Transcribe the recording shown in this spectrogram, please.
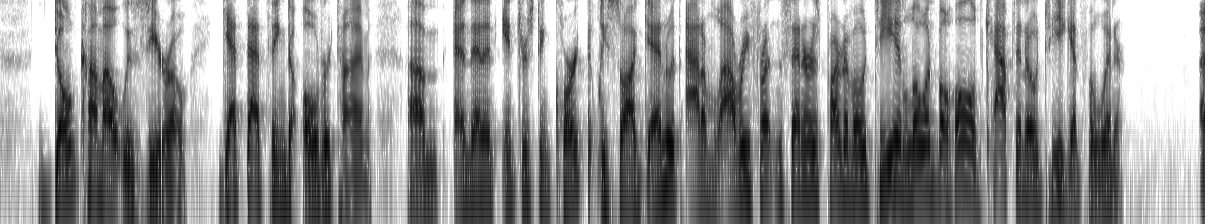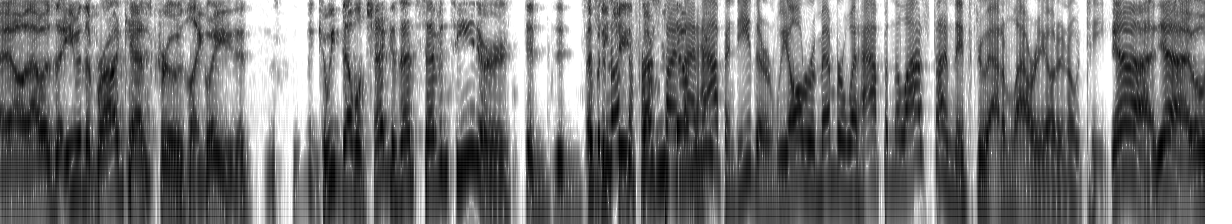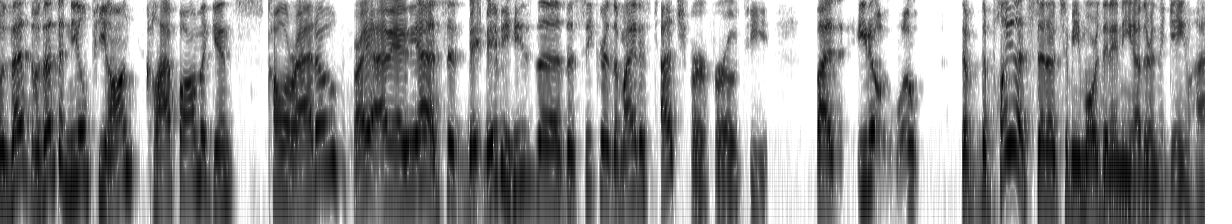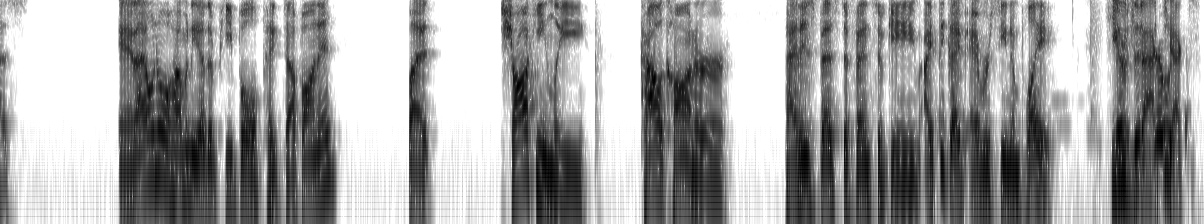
Don't come out with zero get that thing to overtime. Um, and then an interesting quirk that we saw again with Adam Lowry front and center as part of OT. And lo and behold, Captain OT gets the winner. I know that was even the broadcast crew was like, "Wait, can we double check? Is that 17 or did, did somebody It's change?" not the first time that happened either, and we all remember what happened the last time they threw Adam Lowry out in OT. Yeah, yeah. Was that was that the Neal Pionk clap bomb against Colorado? Right. I mean, yeah. It's maybe he's the the secret, the Midas touch for for OT. But you know, the the play that stood out to me more than any other in the game, Huss, and I don't know how many other people picked up on it, but shockingly, Kyle Connor had his best defensive game I think I've ever seen him play. Huge There- there- back there was- checks.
